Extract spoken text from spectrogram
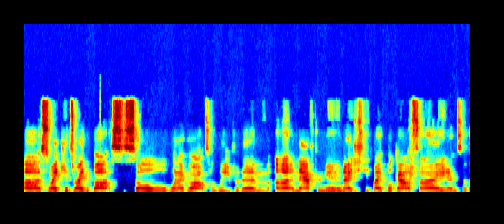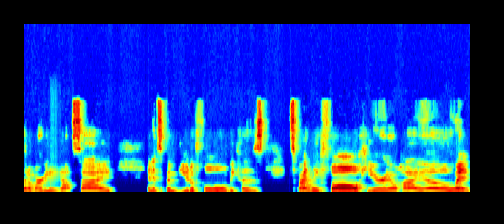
uh, so my kids ride the bus. So when I go out to wait for them uh, in the afternoon, I just take my book outside, and so then I'm already outside and it's been beautiful because it's finally fall here in Ohio and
